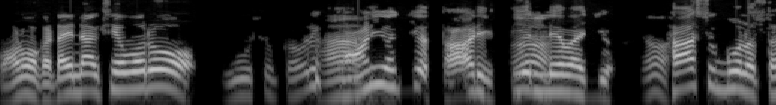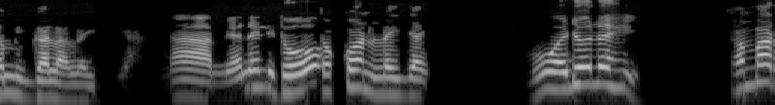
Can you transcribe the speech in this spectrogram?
ઘણો ઘટાઈ નાખશે વરો? હું શું કહું. પાણી ગયો ધાડી તેલ લેવા ગયો શું બોલો તમે ગલા લઈ ગયા. ના મેં નહીં લીધો. તો કોણ લઈ જાય? હું અડ્યો નહીં. તમાર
